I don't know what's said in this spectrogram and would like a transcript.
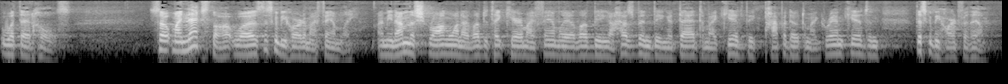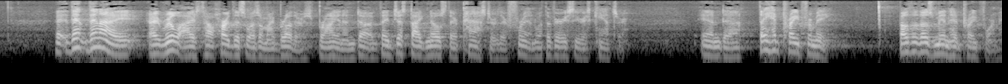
what that holds. So my next thought was, this is going to be hard on my family. I mean, I'm the strong one. I love to take care of my family. I love being a husband, being a dad to my kids, being papado to my grandkids, and this could be hard for them. Uh, then, then I, I realized how hard this was on my brothers, Brian and Doug. They just diagnosed their pastor, their friend, with a very serious cancer. And uh, they had prayed for me. Both of those men had prayed for me.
